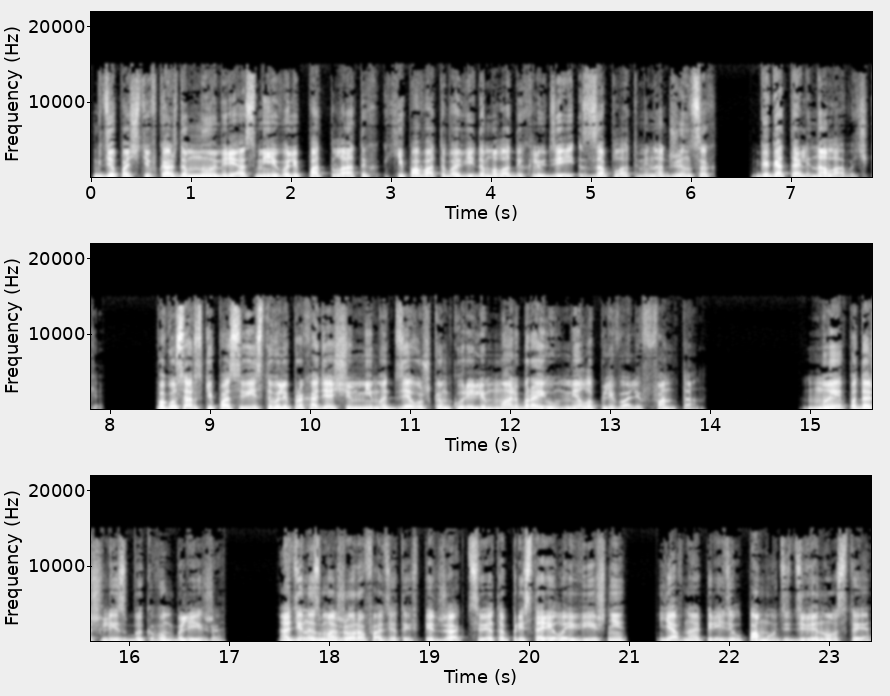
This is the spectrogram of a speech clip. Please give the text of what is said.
где почти в каждом номере осмеивали потлатых, хиповатого вида молодых людей с заплатами на джинсах, гоготали на лавочке. По-гусарски посвистывали проходящим мимо девушкам, курили мальборо и умело плевали в фонтан. Мы подошли с Быковым ближе. Один из мажоров, одетый в пиджак цвета престарелой вишни, явно опередил по моде 90-е,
